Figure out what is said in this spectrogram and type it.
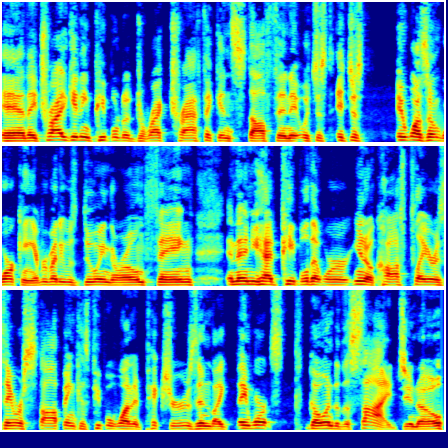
And they tried getting people to direct traffic and stuff, and it was just it just it wasn't working. Everybody was doing their own thing. And then you had people that were, you know, cosplayers, they were stopping because people wanted pictures and like they weren't going to the sides, you know.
